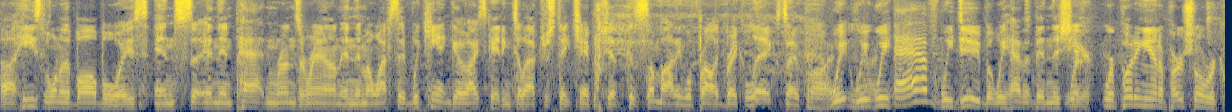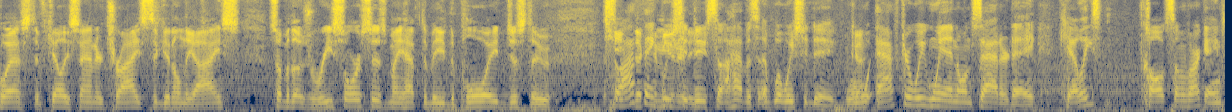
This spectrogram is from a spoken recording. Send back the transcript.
Uh, he's one of the ball boys, and so and then Patton runs around, and then my wife said we can't go ice skating till after state championship because somebody will probably break a leg. So Right, we, we we have we do, but we haven't been this we're, year. we're putting in a personal request. If Kelly Sander tries to get on the ice, some of those resources may have to be deployed just to. So keep I the think we should do. So I have a, what we should do Okay. we- after we win on Saturday. Kelly's called some of our games.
